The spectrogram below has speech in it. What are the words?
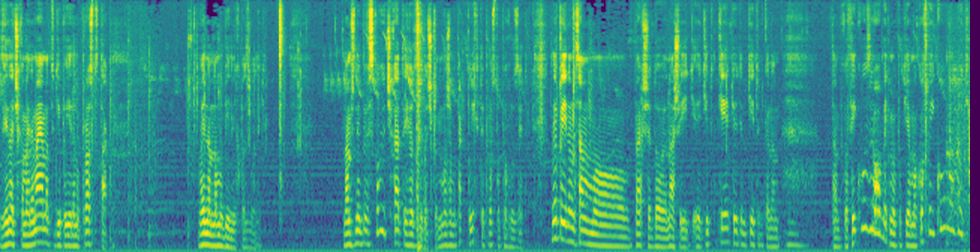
Дзвіночка ми не маємо, тоді поїдемо просто так. Ви нам на мобільник позвонить. Нам ж не обов'язково чекати дзвіночка, ми можемо так поїхати, просто погрузити. Ми поїдемо самому перше до нашої ті- тітки, тітоньки, тітонька нам там кофейку зробить, ми поп'ємо кофейку, мабуть.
